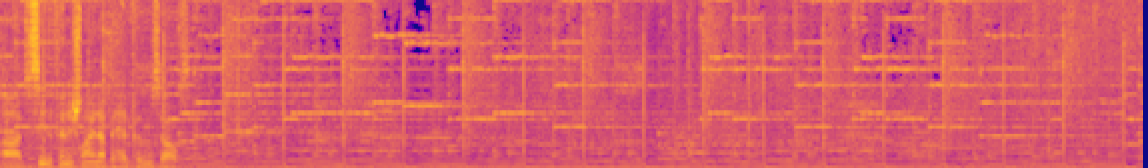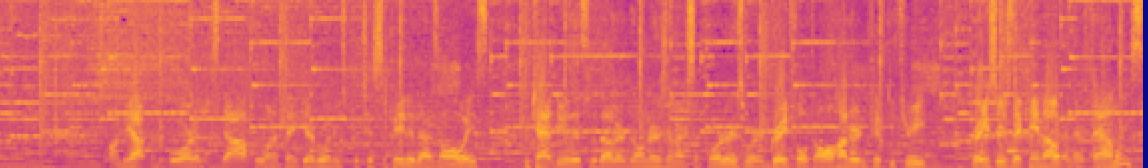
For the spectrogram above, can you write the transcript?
uh, to see the finish line up ahead for themselves. On behalf of the board and the staff, we want to thank everyone who's participated as always. We can't do this without our donors and our supporters. We're grateful to all 153 racers that came out and their families.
